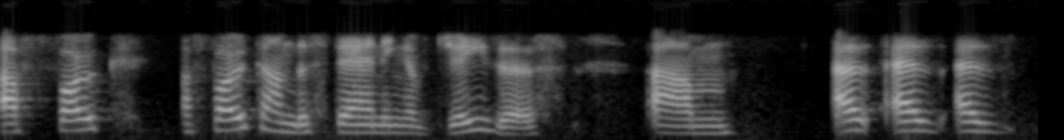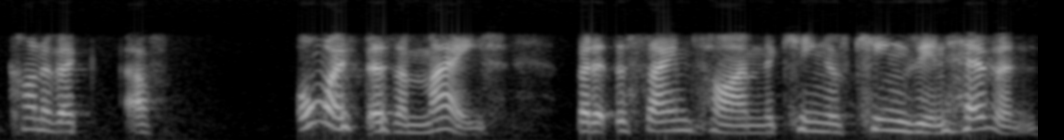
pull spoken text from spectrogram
a folk a folk understanding of Jesus um, as, as as kind of a, a almost as a mate, but at the same time the King of Kings in heaven.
